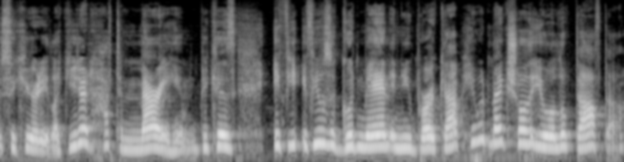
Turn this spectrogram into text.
security. Like you don't have to marry him because if you, if he was a good man and you broke up, he would make sure that you were looked after.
